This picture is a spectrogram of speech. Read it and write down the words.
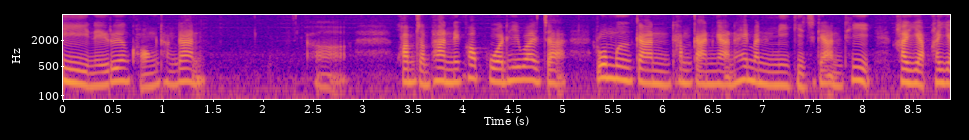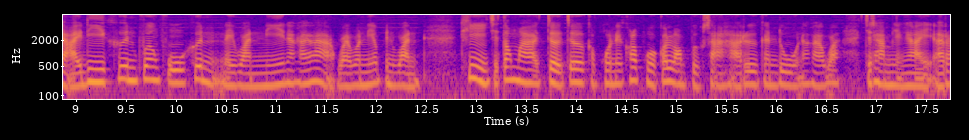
ดีในเรื่องของทางด้านความสัมพันธ์ในครอบครัวที่ว่าจะร่วมมือกันทำการงานให้มันมีกิจการที่ขยับขยายดีขึ้นเฟื่องฟูขึ้นในวันนี้นะคะถ้าหากว่าวันนี้เป็นวันที่จะต้องมาเจอเจอกับคนในครอบครัวก็ลองปรึกษาหารือกันดูนะคะ ว่าจะทำยังไงอะไร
